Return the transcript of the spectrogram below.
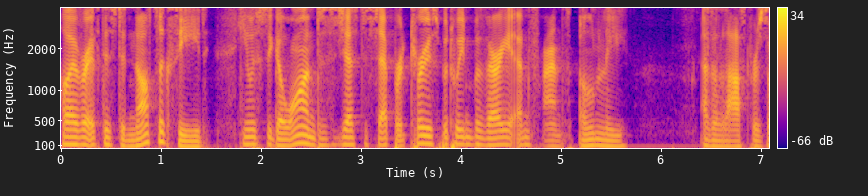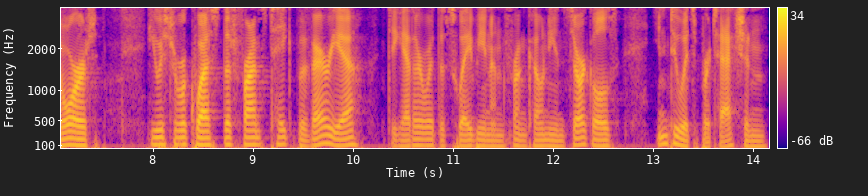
However, if this did not succeed, he was to go on to suggest a separate truce between Bavaria and France only. As a last resort, he was to request that France take Bavaria, together with the Swabian and Franconian circles, into its protection.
